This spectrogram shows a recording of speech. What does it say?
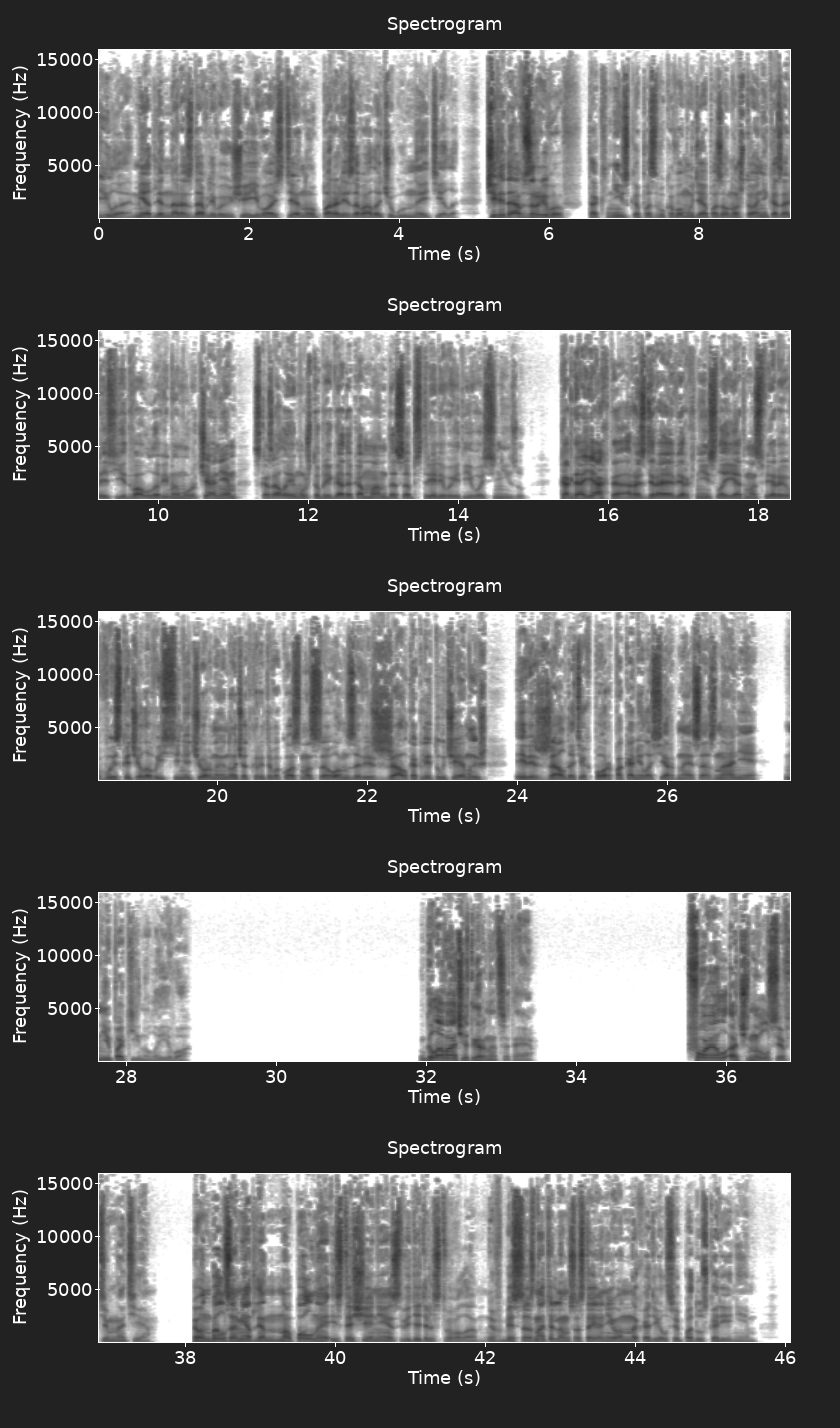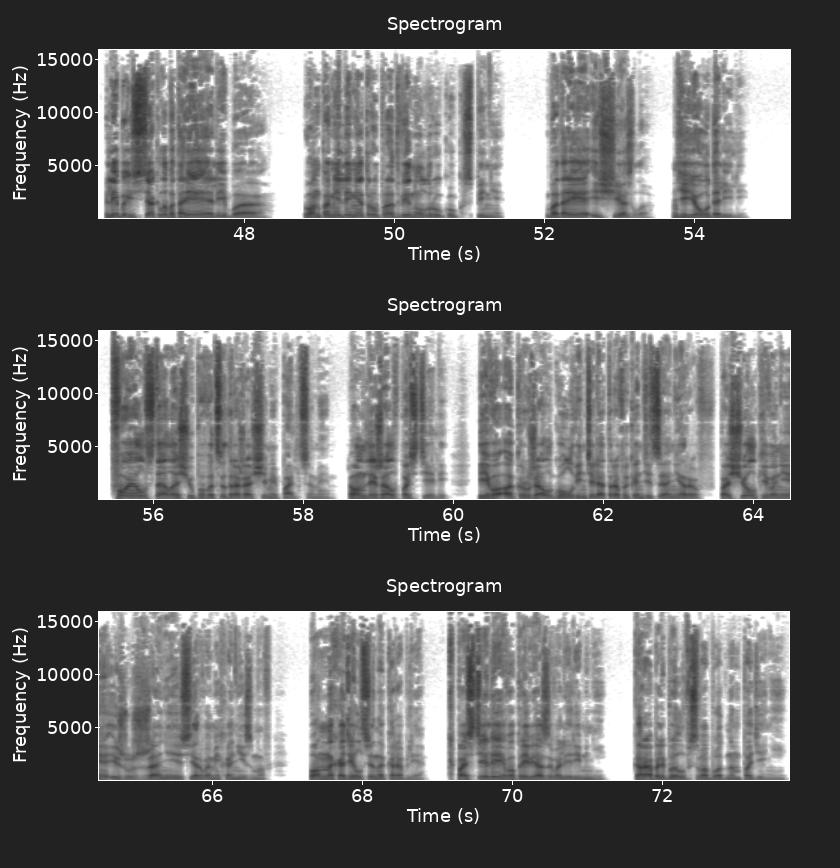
Сила, медленно раздавливающая его о стену, парализовала чугунное тело. Череда взрывов, так низко по звуковому диапазону, что они казались едва уловимым урчанием, сказала ему, что бригада командос обстреливает его снизу. Когда яхта, раздирая верхние слои атмосферы, выскочила в истине черную ночь открытого космоса, он завизжал, как летучая мышь, и визжал до тех пор, пока милосердное сознание не покинуло его. Глава 14 Фойл очнулся в темноте. Он был замедлен, но полное истощение свидетельствовало. В бессознательном состоянии он находился под ускорением. Либо иссякла батарея, либо... Он по миллиметру продвинул руку к спине. Батарея исчезла. Ее удалили. Фойл стал ощупываться дрожащими пальцами. Он лежал в постели. Его окружал гул вентиляторов и кондиционеров, пощелкивание и жужжание сервомеханизмов. Он находился на корабле. К постели его привязывали ремни. Корабль был в свободном падении.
